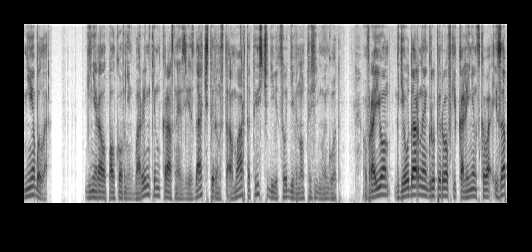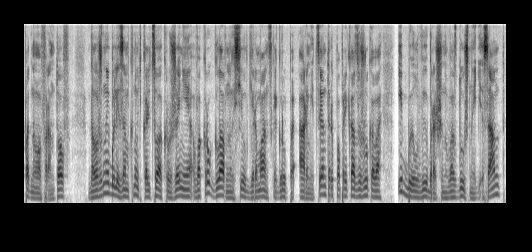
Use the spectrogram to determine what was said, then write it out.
не было генерал-полковник Барынкин, Красная звезда, 14 марта 1997 год. В район, где ударные группировки Калининского и Западного фронтов должны были замкнуть кольцо окружения вокруг главных сил германской группы армий «Центр» по приказу Жукова и был выброшен воздушный десант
